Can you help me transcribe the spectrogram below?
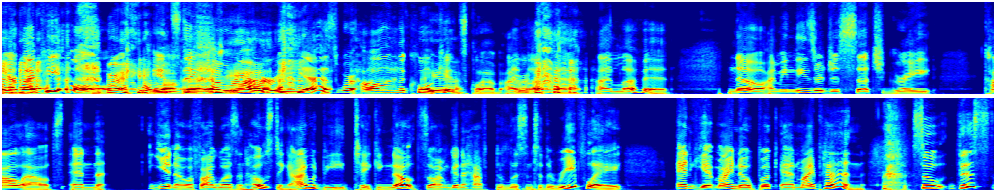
You're my people. Right. Instant camaraderie. Yeah. yes we're all in the cool yeah. kids club. I love that. I love it no, I mean, these are just such great call outs. And, you know, if I wasn't hosting, I would be taking notes. So I'm going to have to listen to the replay and get my notebook and my pen. so this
